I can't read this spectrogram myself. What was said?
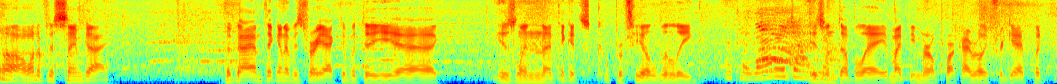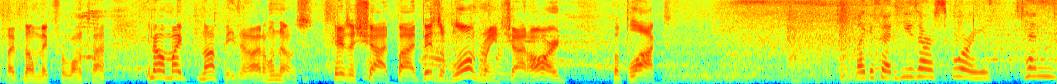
Oh, I wonder if it's the same guy. The guy I'm thinking of is very active with the uh, Iselin, I think it's Cooper Field Little League. Okay, that I don't Iselin know. Double A. It might be Merrill Park. I really forget, but I've known Mick for a long time. You know, it might not be though. I don't. Who knows? Here's a shot by Bizub. Long range shot, hard, but blocked. Like I said, he's our scorer. He's 10,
